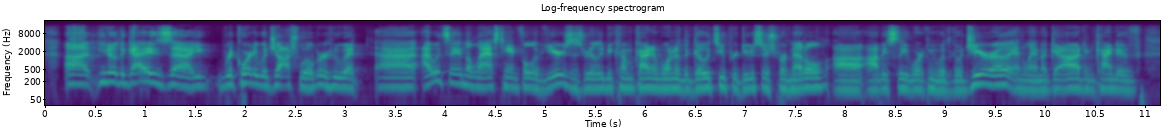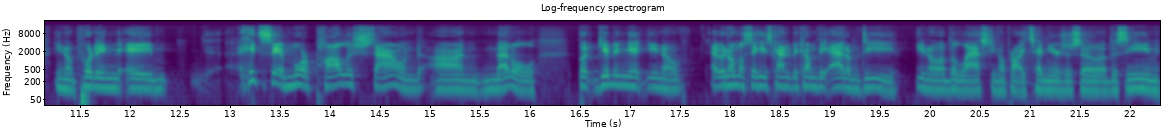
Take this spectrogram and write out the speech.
uh, you know, the guys uh, you recorded with Josh Wilbur, who at uh, I would say in the last handful of years has really become kind of one of the go-to producers for metal. Uh, obviously, working with Gojira and Lamb of God, and kind of you know putting a I hate to say a more polished sound on metal, but giving it you know I would almost say he's kind of become the Adam D, you know, of the last, you know, probably 10 years or so of the scene.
